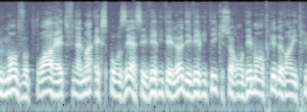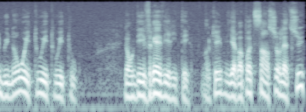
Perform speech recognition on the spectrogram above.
tout le monde va pouvoir être finalement exposé à ces vérités-là, des vérités qui seront démontrées devant les tribunaux et tout, et tout, et tout. Donc, des vraies vérités. Il n'y aura pas de censure là-dessus.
